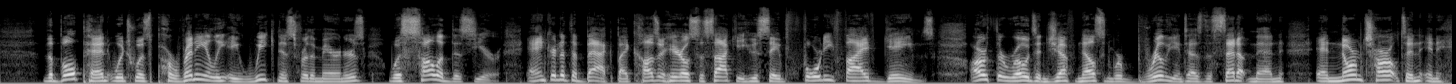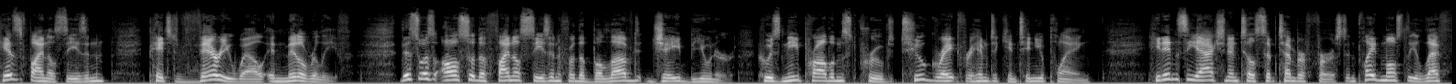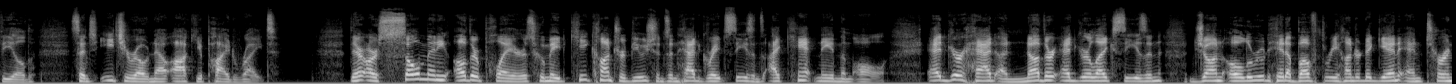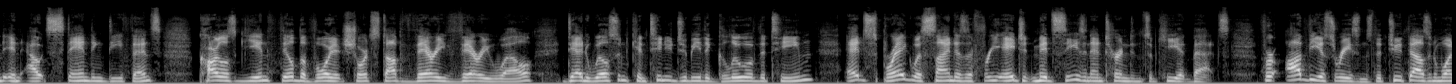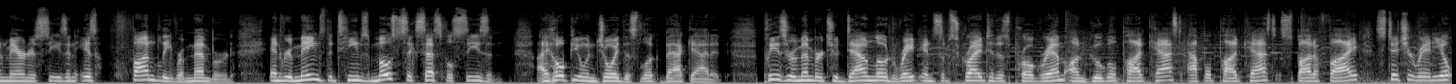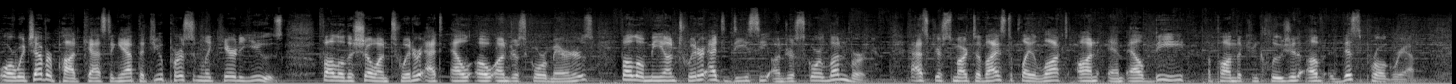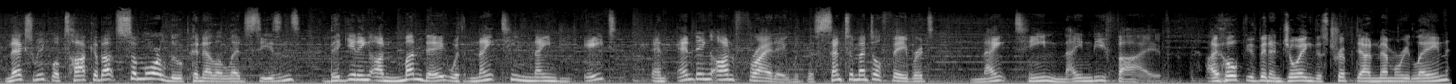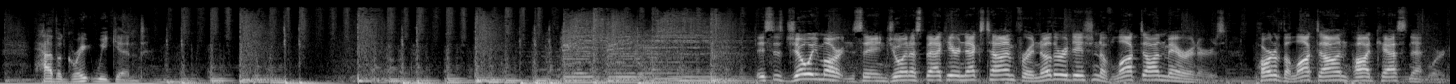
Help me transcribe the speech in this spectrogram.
The bullpen, which was perennially a weakness for the Mariners, was solid this year, anchored at the back by Kazuhiro Sasaki, who saved 45 games. Arthur Rhodes and Jeff Nelson were brilliant as the setup men, and Norm Charlton, in his final season, pitched very well in middle relief. This was also the final season for the beloved Jay Buhner, whose knee problems proved too great for him to continue playing. He didn't see action until September 1st and played mostly left field since Ichiro now occupied right. There are so many other players who made key contributions and had great seasons. I can't name them all. Edgar had another Edgar like season. John Olerud hit above 300 again and turned in outstanding defense. Carlos Guillen filled the void at shortstop very, very well. Dan Wilson continued to be the glue of the team. Ed Sprague was signed as a free agent mid-season and turned in some key at bats. For obvious reasons, the 2001 Mariners season is fondly remembered and remains the team's most successful season. I hope you enjoyed this look back at it. Please remember to download, rate, and subscribe to this program on Google Podcast, Apple Podcast, Spotify, Stitcher Radio, or whichever podcasting app that you personally care to use. Follow the show on Twitter at LO underscore Mariners. Follow me on Twitter at DC underscore Lundberg. Ask your smart device to play Locked on MLB upon the conclusion of this program. Next week, we'll talk about some more Lou Piniella led seasons, beginning on Monday with 1998 and ending on Friday with the sentimental favorite, 1995. I hope you've been enjoying this trip down memory lane. Have a great weekend. This is Joey Martin saying join us back here next time for another edition of Locked On Mariners, part of the Locked On Podcast Network.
